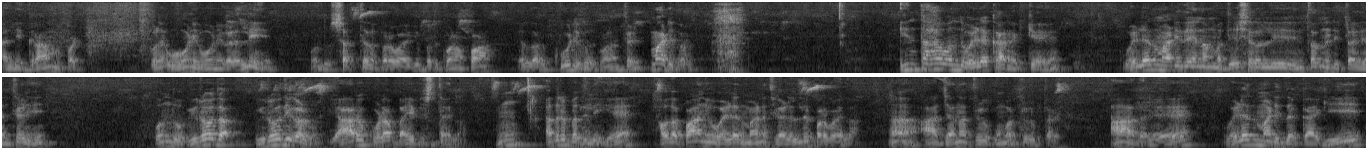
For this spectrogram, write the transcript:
ಅಲ್ಲಿ ಗ್ರಾಮ ಪಟ್ಟ ಓಣಿ ಓಣಿಗಳಲ್ಲಿ ಒಂದು ಸತ್ಯದ ಪರವಾಗಿ ಬದುಕೋಣಪ್ಪ ಎಲ್ಲರೂ ಕೂಡಿ ಬದುಕೋಣ ಅಂತೇಳಿ ಮಾಡಿದರು. ಇಂತಹ ಒಂದು ಒಳ್ಳೆಯ ಕಾರ್ಯಕ್ಕೆ ಒಳ್ಳೆಯದು ಮಾಡಿದೆ, ನಮ್ಮ ದೇಶದಲ್ಲಿ ಇಂಥದ್ದು ನಡೀತಾ ಇದೆ ಅಂಥೇಳಿ ಒಂದು ವಿರೋಧ, ವಿರೋಧಿಗಳು ಯಾರೂ ಕೂಡ ಭಯ ಬಿಸ್ತಾ ಇಲ್ಲ. ಹ್ಞೂ ಅದ್ರ ಬದಲಿಗೆ, ಹೌದಪ್ಪ, ನೀವು ಒಳ್ಳೇದು ಮಾಡಿ ಅಂತ ಹೇಳಿದ್ರೆ ಪರವಾಗಿಲ್ಲ. ಹಾಂ, ಆ ಜನ ತಿಳ್ಕೊಂಬರು ತಿಳ್ಕೊತಾರೆ. ಆದರೆ, ಒಳ್ಳೇದು ಮಾಡಿದ್ದಕ್ಕಾಗಿ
